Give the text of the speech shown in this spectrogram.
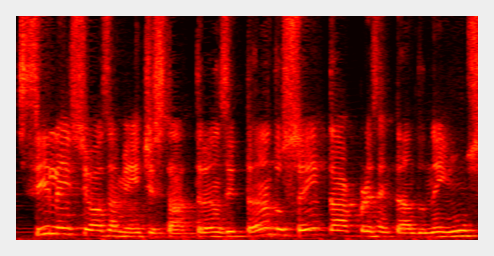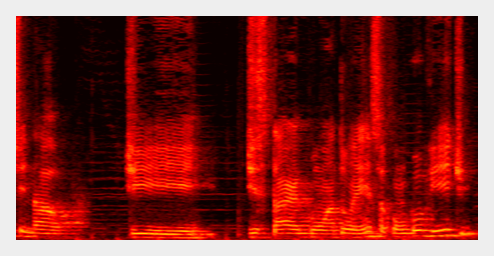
silenciosamente está transitando sem estar apresentando nenhum sinal de, de estar com a doença, com o Covid,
